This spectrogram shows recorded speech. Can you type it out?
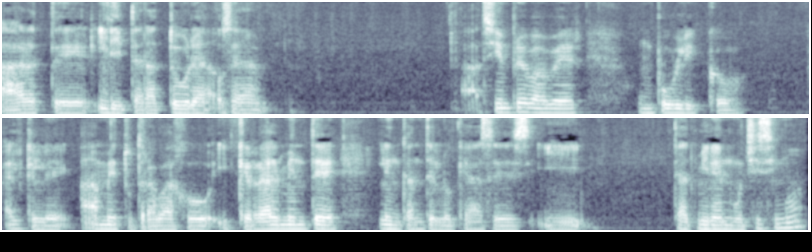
arte, literatura, o sea, siempre va a haber un público al que le ame tu trabajo y que realmente le encante lo que haces y te admiren muchísimo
